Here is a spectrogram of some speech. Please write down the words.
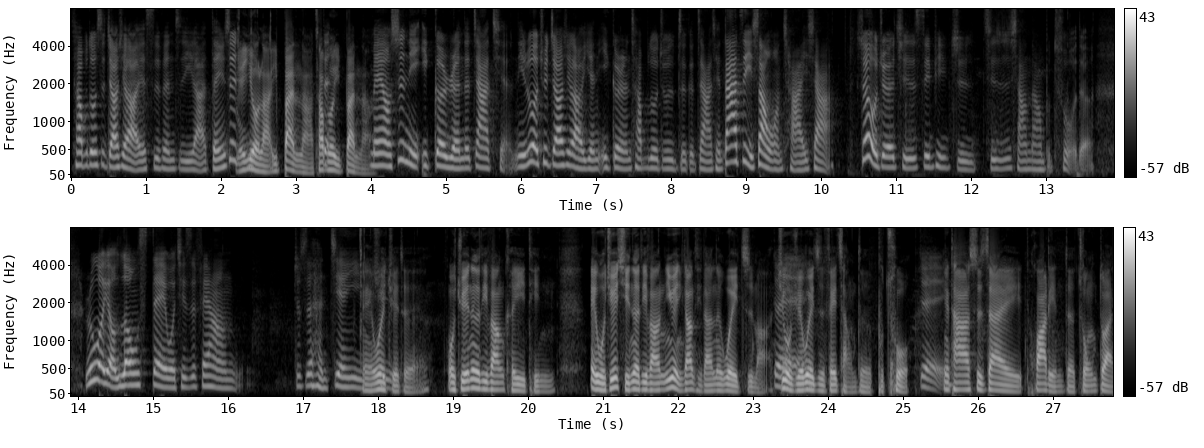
差不多是交西老爷四分之一啦，等于是没有啦，一半啦，差不多一半啦。没有，是你一个人的价钱。你如果去交西老爷，一个人差不多就是这个价钱，大家自己上网查一下。所以我觉得其实 CP 值其实是相当不错的。如果有 long stay，我其实非常就是很建议。哎、欸，我也觉得，我觉得那个地方可以停。哎、欸，我觉得其实那个地方，因为你刚刚提到那个位置嘛，就我觉得位置非常的不错。对，因为它是在花莲的中段。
